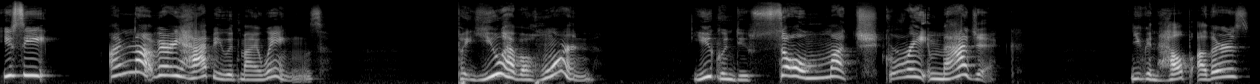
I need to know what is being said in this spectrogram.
You see, I'm not very happy with my wings. But you have a horn. You can do so much great magic. You can help others,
